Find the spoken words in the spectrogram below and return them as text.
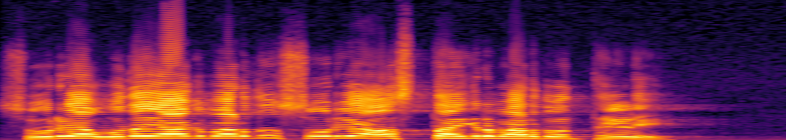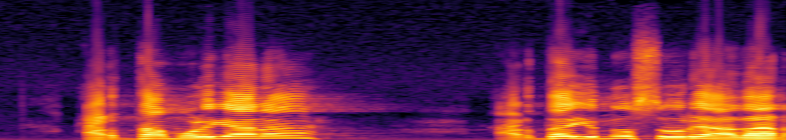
ಸೂರ್ಯ ಉದಯ ಆಗಬಾರ್ದು, ಸೂರ್ಯ ಅಸ್ತ ಆಗಿರಬಾರ್ದು ಅಂತ ಹೇಳಿ, ಅರ್ಧ ಮುಳುಗ್ಯಾನ, ಅರ್ಧ ಇನ್ನೂ ಸೂರ್ಯ ಅದಾನ.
